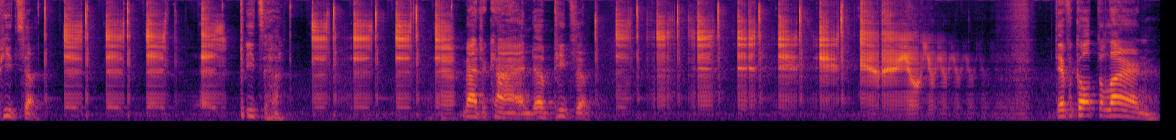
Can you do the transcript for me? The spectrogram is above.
Pizza. Pizza. Magic kind of pizza. Difficult to learn?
